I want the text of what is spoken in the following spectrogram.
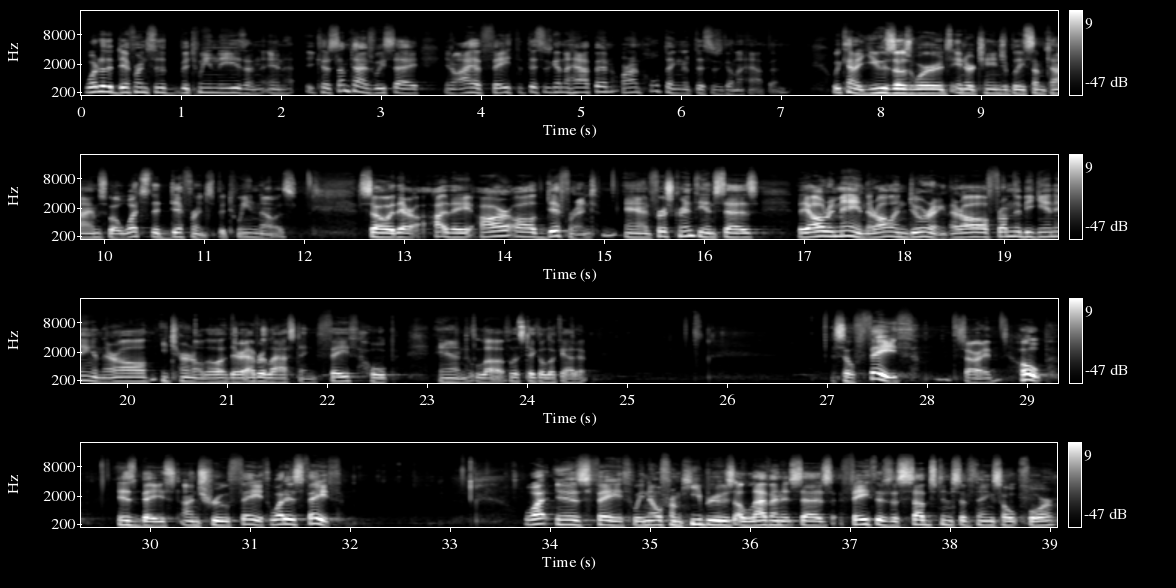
what are the differences between these? And, and because sometimes we say, you know, I have faith that this is going to happen, or I'm hoping that this is going to happen. We kind of use those words interchangeably sometimes, but what's the difference between those? So they're, uh, they are all different. And 1 Corinthians says they all remain. They're all enduring. They're all from the beginning and they're all eternal. They're everlasting faith, hope, and love. Let's take a look at it. So, faith, sorry, hope is based on true faith. What is faith? What is faith? We know from Hebrews 11 it says, faith is the substance of things hoped for.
